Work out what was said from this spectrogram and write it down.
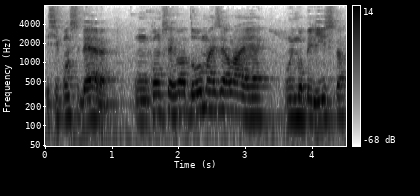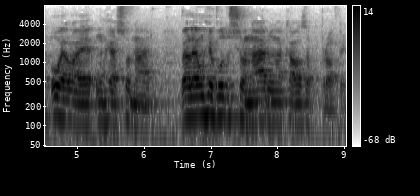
e se considera um conservador, mas ela é um imobilista ou ela é um reacionário, ou ela é um revolucionário na causa própria.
